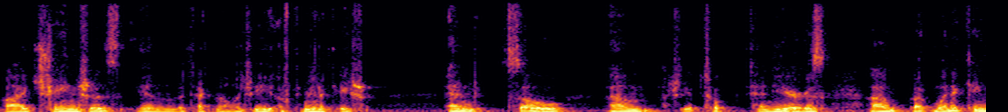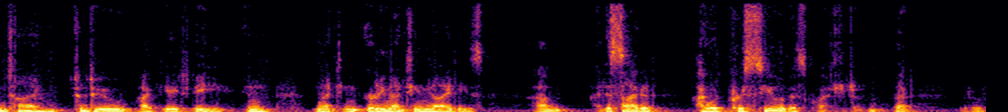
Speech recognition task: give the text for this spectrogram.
by changes in the technology of communication. And so um, actually, it took 10 years. Um, but when it came time to do my PhD in 19, early 1990s, um, I decided I would pursue this question that sort of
